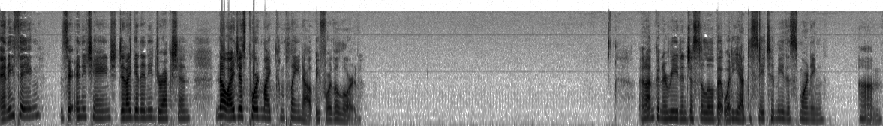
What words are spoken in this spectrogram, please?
Anything? Is there any change? Did I get any direction? No, I just poured my complaint out before the Lord. And I'm going to read in just a little bit what he had to say to me this morning. Um,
